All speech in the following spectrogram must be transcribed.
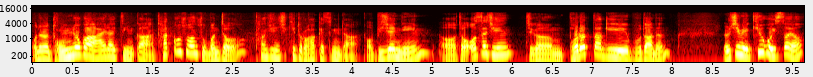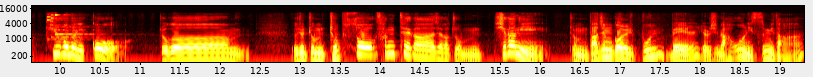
오늘은 동료가 하이라이트니까 탈거 소환수 먼저 탕진시키도록 하겠습니다. 어, BJ님, 어, 저 어쌔신 지금 버렸다기보다는 열심히 키우고 있어요. 키우고는 있고 조금 요즘 좀 접속 상태가 제가 좀 시간이 좀 낮은 걸 뿐 매일 열심히 하고는 있습니다.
